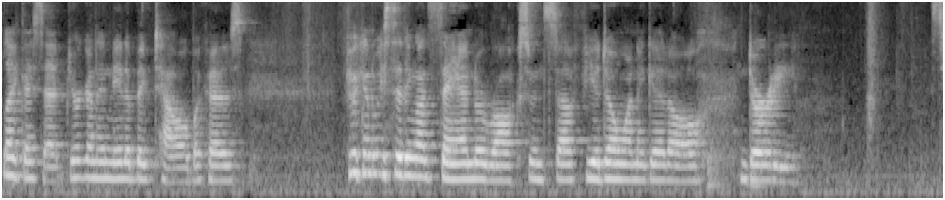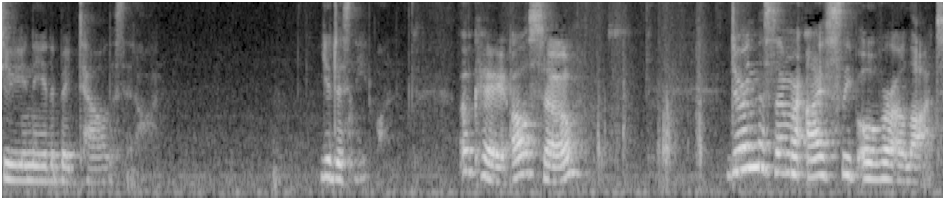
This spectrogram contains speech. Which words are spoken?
Like I said, you're gonna need a big towel because if you're gonna be sitting on sand or rocks and stuff, you don't wanna get all dirty. So you need a big towel to sit on. You just need one. Okay, also, during the summer I sleep over a lot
